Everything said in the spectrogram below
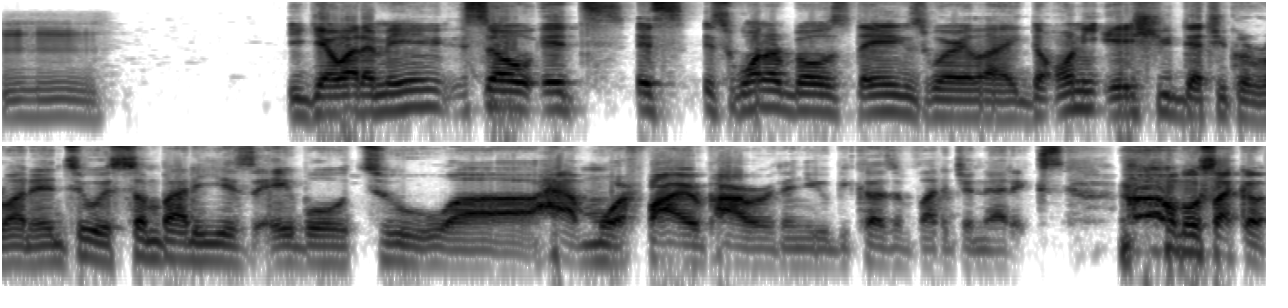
hmm You get what I mean? So it's it's it's one of those things where like the only issue that you could run into is somebody is able to uh, have more firepower than you because of like genetics, almost like a,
